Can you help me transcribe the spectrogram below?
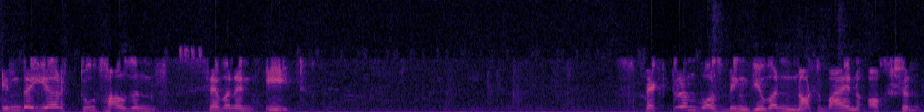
In the year 2007 and 8, spectrum was being given not by an auction,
